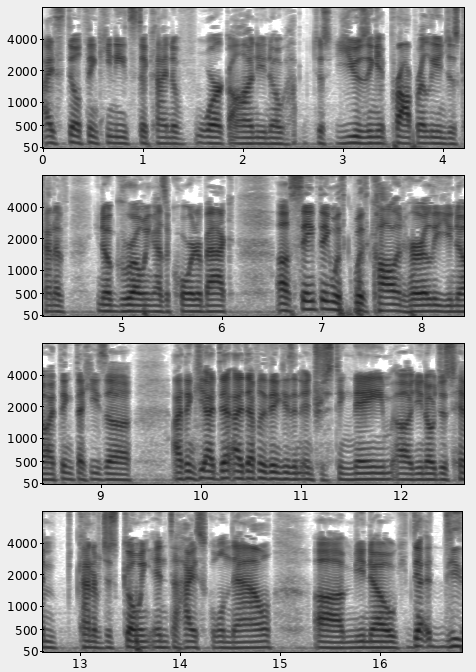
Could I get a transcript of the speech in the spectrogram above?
I still think he needs to kind of work on you know just using it properly and just kind of you know growing as a quarterback. Uh, same thing with with Colin Hurley. You know I think that he's a I think he I, de- I definitely think he's an interesting name. Uh, you know just him kind of just going into high school now. Um, you know, he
